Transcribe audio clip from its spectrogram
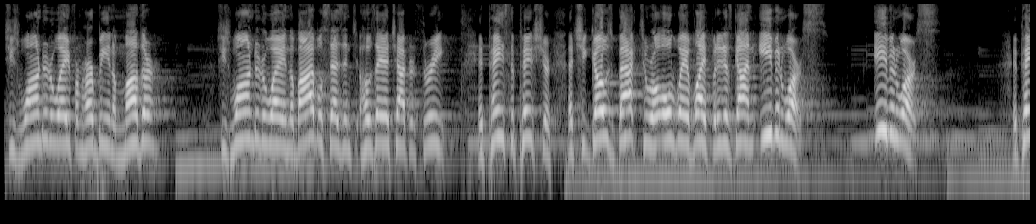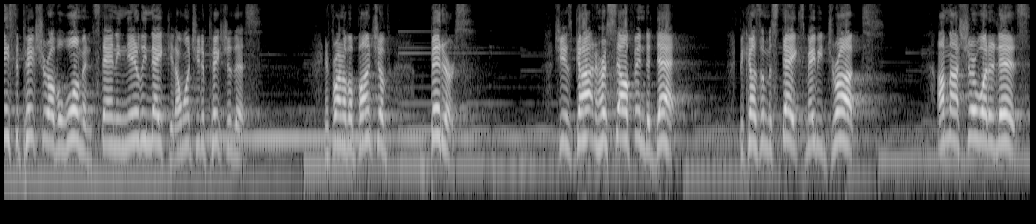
She's wandered away from her being a mother. She's wandered away. And the Bible says in Hosea chapter 3 it paints the picture that she goes back to her old way of life, but it has gotten even worse. Even worse. It paints the picture of a woman standing nearly naked. I want you to picture this in front of a bunch of bidders. She has gotten herself into debt because of mistakes, maybe drugs. I'm not sure what it is,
